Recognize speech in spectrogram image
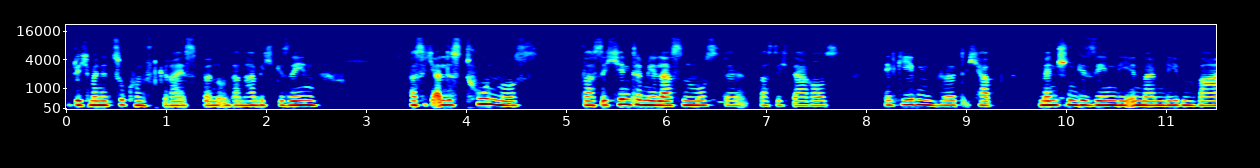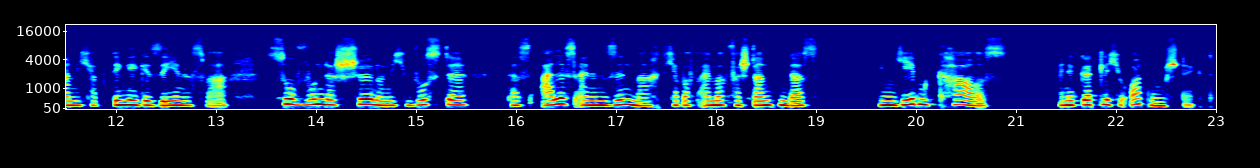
durch meine Zukunft gereist bin. Und dann habe ich gesehen, was ich alles tun muss, was ich hinter mir lassen musste, was sich daraus ergeben wird. Ich habe Menschen gesehen, die in meinem Leben waren. Ich habe Dinge gesehen. Es war so wunderschön und ich wusste, dass alles einen Sinn macht. Ich habe auf einmal verstanden, dass in jedem Chaos eine göttliche Ordnung steckt.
